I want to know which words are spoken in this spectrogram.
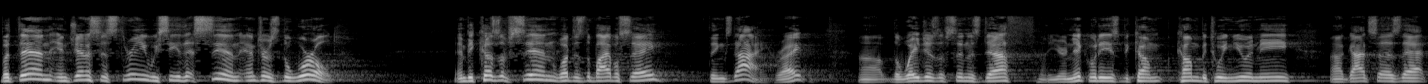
But then in Genesis 3, we see that sin enters the world. And because of sin, what does the Bible say? Things die, right? Uh, the wages of sin is death. Your iniquities become come between you and me. Uh, God says that.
